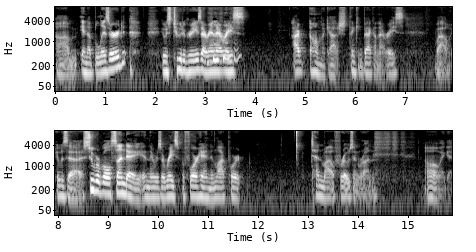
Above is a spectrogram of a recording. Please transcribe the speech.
um, in a blizzard. It was two degrees. I ran that race. I oh my gosh, thinking back on that race, wow! It was a Super Bowl Sunday, and there was a race beforehand in Lockport. Ten mile frozen run. Oh my god!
